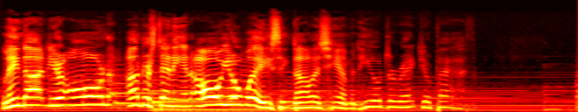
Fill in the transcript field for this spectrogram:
Lean not your own understanding. In all your ways, acknowledge Him, and He'll direct your path.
